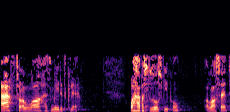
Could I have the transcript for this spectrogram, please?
after Allah has made it clear. What happens to those people? Allah said,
